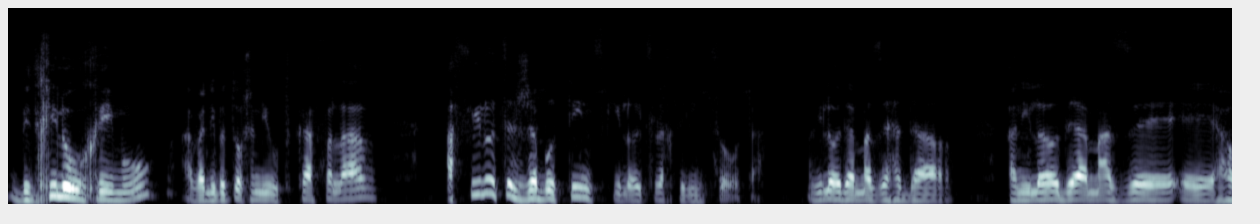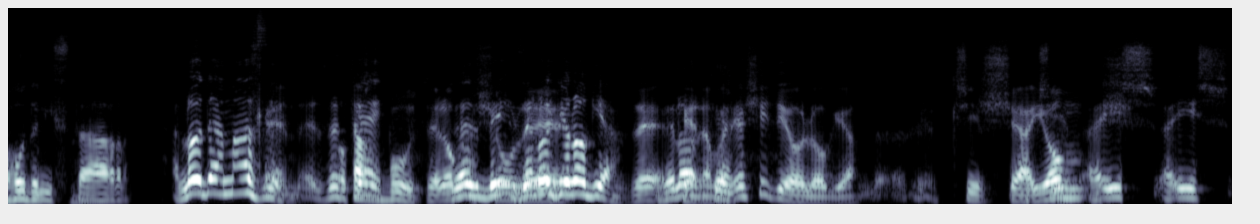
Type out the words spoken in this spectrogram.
בדחילו ורחימו, אבל אני בטוח שאני אותקף עליו, אפילו אצל ז'בוטינסקי לא הצלחתי למצוא אותה. אני לא יודע מה זה הדר, אני לא יודע מה זה אה, ההוד הנסתר, אני לא יודע מה זה. כן, זה אוקיי? תרבות, זה לא זה, קשור זה ל... זה לא אידיאולוגיה. זה, זה לא- כן, לא, אבל כן. יש אידיאולוגיה. תקשיב, שהיום... תקשיב, האיש, האיש,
